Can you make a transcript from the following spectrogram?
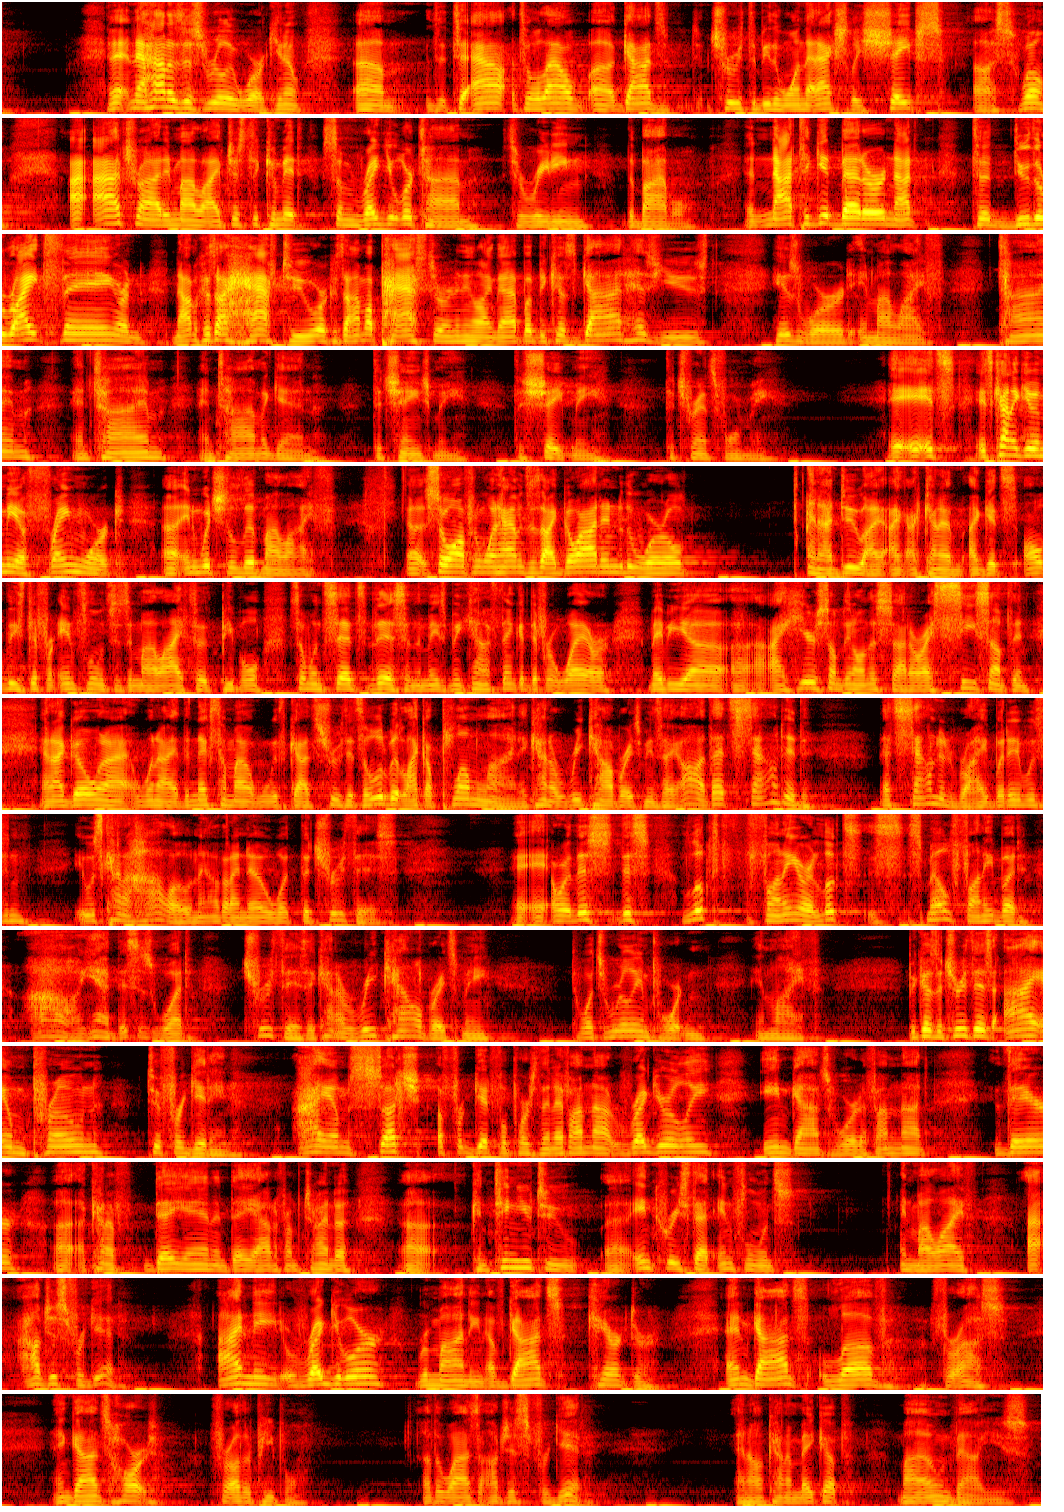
Now, how does this really work? You know, um, to, to, to, allow uh, God's truth to be the one that actually shapes us. Well, I, I tried in my life just to commit some regular time to reading the Bible. And not to get better, not to do the right thing, or not because I have to, or because I'm a pastor or anything like that, but because God has used His Word in my life time and time and time again to change me, to shape me, to transform me. It's, it's kind of given me a framework uh, in which to live my life. Uh, so often, what happens is I go out into the world and I do. I, I, I, kind of I get all these different influences in my life. So people, someone says this, and it makes me kind of think a different way, or maybe uh, uh, I hear something on this side, or I see something, and I go and I when I the next time I'm with God's truth, it's a little bit like a plumb line. It kind of recalibrates me and say, oh, that sounded that sounded right, but it was in it was kind of hollow now that I know what the truth is. Or this this looked funny, or it looked smelled funny, but oh yeah, this is what truth is. It kind of recalibrates me to what's really important in life. Because the truth is, I am prone to forgetting. I am such a forgetful person that if I'm not regularly in God's Word, if I'm not there uh, kind of day in and day out, if I'm trying to uh, continue to uh, increase that influence in my life, I, I'll just forget. I need regular reminding of God's character and God's love for us and God's heart for other people. Otherwise, I'll just forget and I'll kind of make up my own values.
